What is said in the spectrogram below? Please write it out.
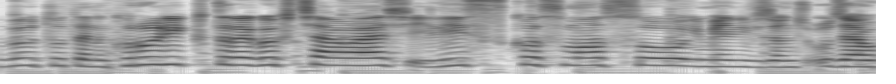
był tu ten królik, którego chciałaś, i lis z kosmosu, i mieli wziąć udział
